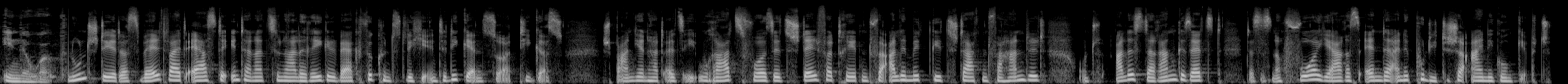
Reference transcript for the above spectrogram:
in the world. Nun stehe das weltweit erste internationale Regelwerk für künstliche Intelligenz, so Artigas. Spanien hat als EU-Ratsvorsitz stellvertretend für alle Mitgliedstaaten verhandelt und alles daran gesetzt, dass es noch vor Jahresende eine politische Einigung gibt.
